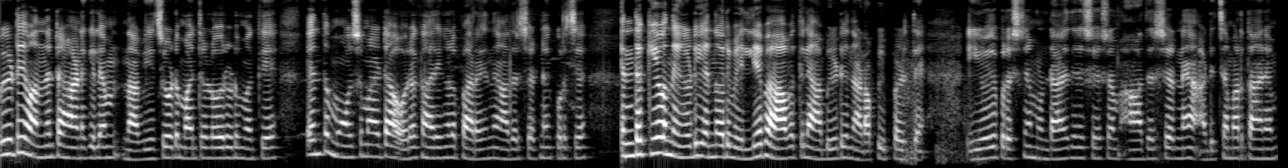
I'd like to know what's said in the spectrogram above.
വീട്ടിൽ വന്നിട്ടാണെങ്കിലും നവ്യച്ചോടും മറ്റുള്ളവരോടുമൊക്കെ എന്ത് മോശമായിട്ടാണ് ഓരോ കാര്യങ്ങൾ പറയുന്ന ആദർശേട്ടനെക്കുറിച്ച്? എന്തൊക്കെയോ നേടി എന്നൊരു വലിയ ഭാവത്തിൽ അബിയുടെ നടപ്പ് ഇപ്പോഴത്തെ. ഈ ഒരു പ്രശ്നം ഉണ്ടായതിനു ശേഷം ആദർശേട്ടനെ അടിച്ചമർത്താനും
